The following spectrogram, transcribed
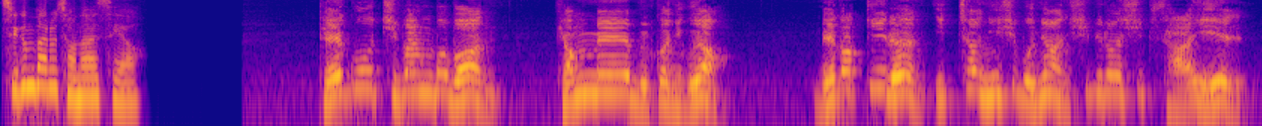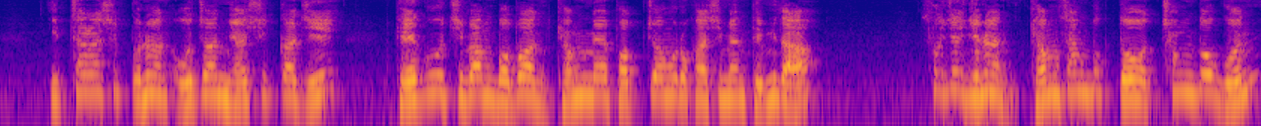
지금 바로 전화하세요. 대구 지방법원 경매 물건이고요. 매각기일은 2025년 11월 14일, 입찰하실 분은 오전 10시까지 대구 지방법원 경매법정으로 가시면 됩니다. 소재지는 경상북도 청도군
